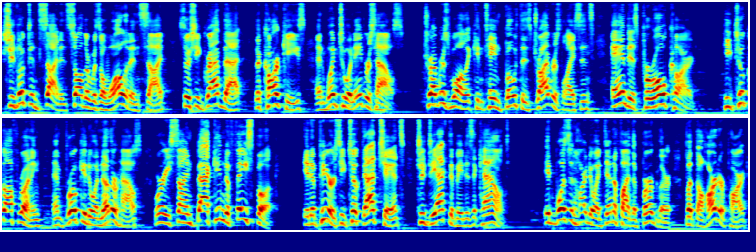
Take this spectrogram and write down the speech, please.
She looked inside and saw there was a wallet inside, so she grabbed that, the car keys, and went to a neighbor's house. Trevor's wallet contained both his driver's license and his parole card. He took off running and broke into another house where he signed back into Facebook. It appears he took that chance to deactivate his account. It wasn't hard to identify the burglar, but the harder part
